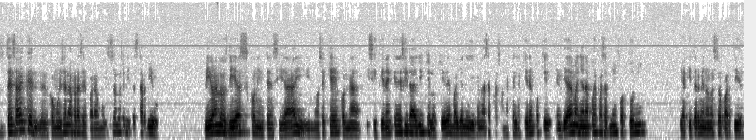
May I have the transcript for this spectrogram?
ustedes saben que, como dice la frase, para morir solo se necesita estar vivo. Vivan los días con intensidad y, y, no se queden con nada. Y si tienen que decir a alguien que lo quieren, vayan y digan a esa persona que la quieren, porque el día de mañana puede pasar un infortunio y aquí terminó nuestro partido.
